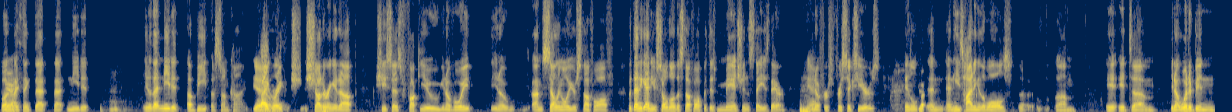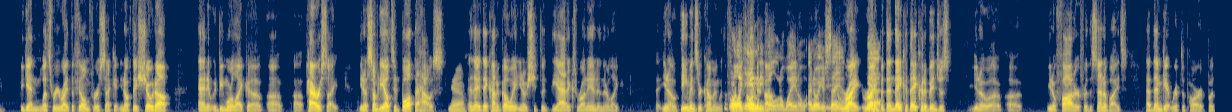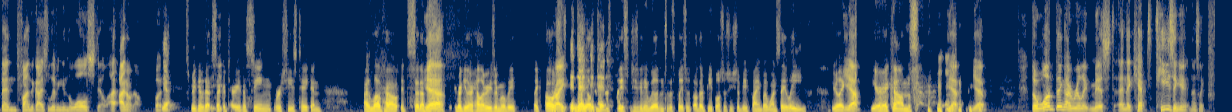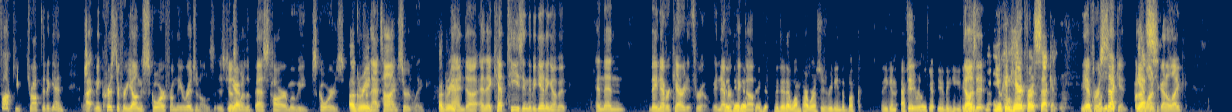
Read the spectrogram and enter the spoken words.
but Yeah. i think that that needed you know that needed a beat of some kind Yeah, I You know, agree. like sh- shuttering it up she says fuck you you know void you know i'm selling all your stuff off but then again you sold all the stuff off but this mansion stays there yeah. you know for for six years and Yeah. and and he's hiding in the walls uh, um it, it um you know would have been again let's rewrite the film for a second you know if they showed up and it would be more like a, a, a parasite you know somebody else had bought the house yeah. and they they kind of go in you know shit, the, the addicts run in and they're like you know demons are coming what the fuck Or are you like talking Amityville about? in a way. In a, I know what you're saying. Right, right. Yeah. But then they could they could have been just you know uh, uh, you know fodder for the Cenobites, have them get ripped apart, but then find the guys living in the walls still. I, I don't know, but Yeah. Speaking of that secretary, the scene where she's taken, I love how it's set up. yeah, like a regular Hellraiser movie. Like, oh, Right. she's It getting did, wheeled it into did. This place. She's getting wheeled into this place with other people, so she should be fine. But once they leave, you're like, yep, here it comes. yep, yep. The one thing I really missed, and they kept teasing it, and I was like, "Fuck, you dropped it again." I mean, Christopher Young's score from the originals is just Yeah. one of the best horror movie scores Agreed. from that time, certainly. Agreed. and uh, and they kept teasing the beginning of it, and then they never carried it through. It never picked it, up. They did, they did at one part where she's reading the book. You can actually Did- really get you, you can Does hear- it? you can hear it for a second. Yeah, Yeah, for a second, but I Yes. wanted to kind of like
